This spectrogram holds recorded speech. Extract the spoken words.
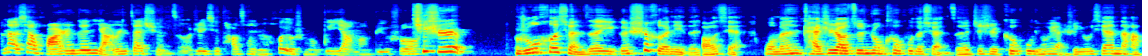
那像华人跟洋人在选择这些套餐里面会有什么不一样吗？比如说，其实。如何选择一个适合你的保险？我们还是要尊重客户的选择，这是客户永远是优先的哈。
